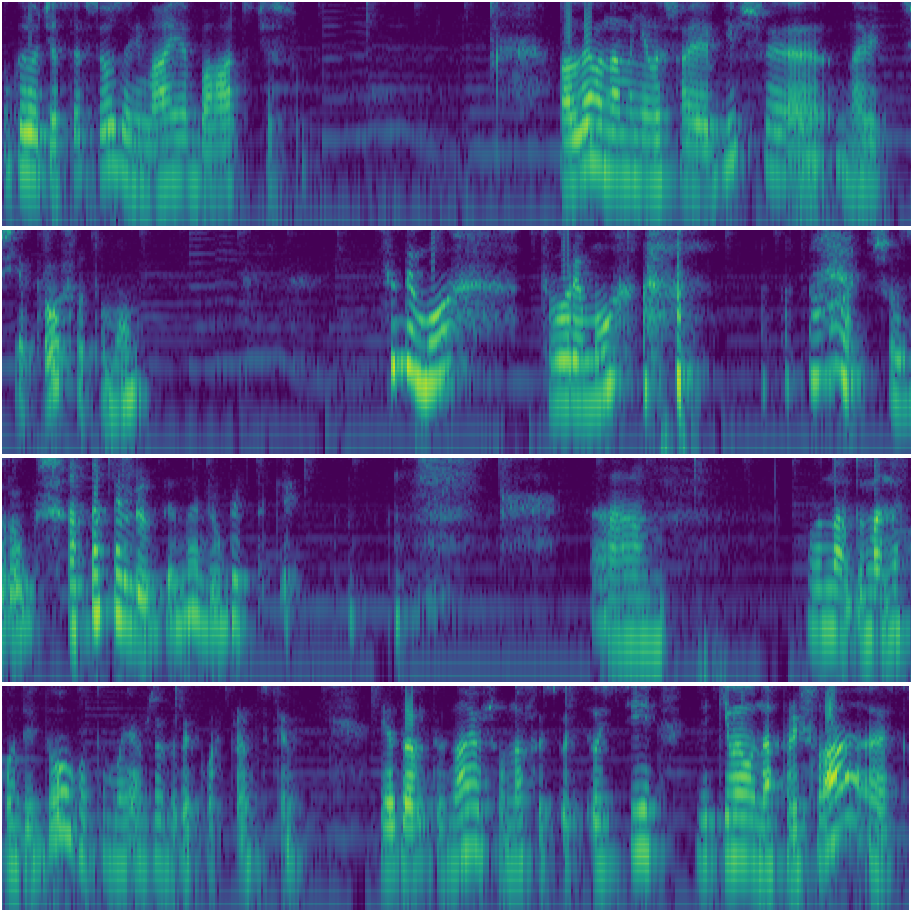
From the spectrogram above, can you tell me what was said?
Ну, коротше, це все займає багато часу. Але вона мені лишає більше, навіть я прошу, тому сидимо, творимо. Що зробиш? Людина любить таке. Вона до мене ходить довго, тому я вже звикла, в принципі. Я завжди знаю, що вона щось. Ось, ось ці, з якими вона прийшла е, з,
